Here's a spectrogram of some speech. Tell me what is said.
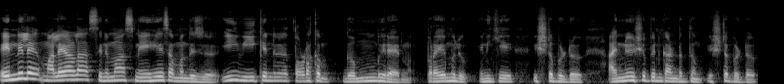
എന്നിലെ മലയാള സിനിമാ സ്നേഹിയെ സംബന്ധിച്ച് ഈ വീക്കെൻഡിന്റെ തുടക്കം ഗംഭീരമായിരുന്നു പ്രേമലു എനിക്ക് ഇഷ്ടപ്പെട്ടു. അന്വേഷിപ്പിൻ കണ്ടെത്തും ഇഷ്ടപ്പെട്ടു.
